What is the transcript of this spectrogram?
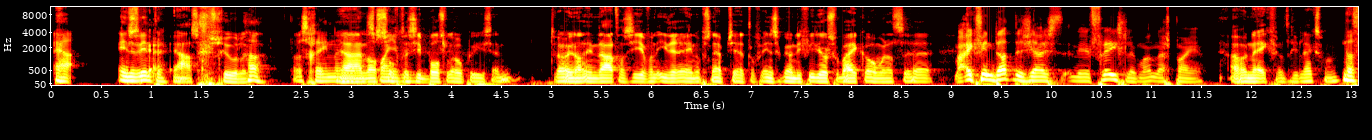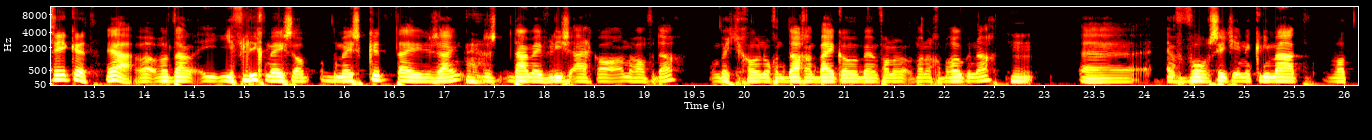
Ja, in de winter. Ja, dat is afschuwelijk. Dat was geen eh, ja, en dan Spanje. ochtends die boslopies. En terwijl je dan inderdaad dan zie je van iedereen op Snapchat of Instagram die video's voorbij komen. Dat ze... Maar ik vind dat dus juist weer vreselijk, man, naar Spanje. Oh nee, ik vind het relaxed, man. Dat vind je kut. Ja, wa- want dan, je vliegt meestal op, op de meest kutte tijden die er zijn. Ja. Dus daarmee verlies je eigenlijk al anderhalve dag. Omdat je gewoon nog een dag aan het bijkomen bent van een, van een gebroken nacht. Hm. Eh, en vervolgens zit je in een klimaat wat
